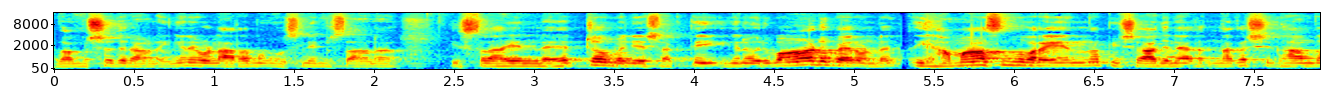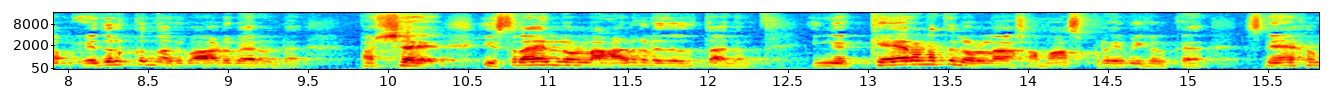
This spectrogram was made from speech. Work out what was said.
വംശജരാണ് ഇങ്ങനെയുള്ള അറബ് മുസ്ലിംസാണ് ഇസ്രായേലിലെ ഏറ്റവും വലിയ ശക്തി. ഇങ്ങനെ ഒരുപാട് പേരുണ്ട്. ഈ ഹമാസ് എന്ന് പറയുന്ന പിശാചിനെ നഖശിഖാന്തം എതിർക്കുന്ന ഒരുപാട് പേരുണ്ട്. പക്ഷേ ഇസ്രായേലിലുള്ള ആളുകൾ എതിർത്താലും ഇങ്ങ് കേരളത്തിലുള്ള ഹമാസ് പ്രേമികൾക്ക് സ്നേഹം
